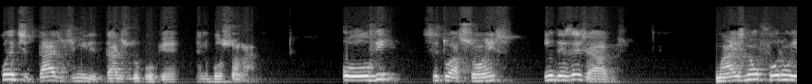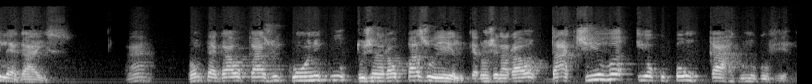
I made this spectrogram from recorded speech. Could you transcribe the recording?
quantidade de militares do governo Bolsonaro. Houve situações indesejáveis, mas não foram ilegais. Né? Vamos pegar o caso icônico do general Pazuello, que era um general da ativa e ocupou um cargo no governo.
